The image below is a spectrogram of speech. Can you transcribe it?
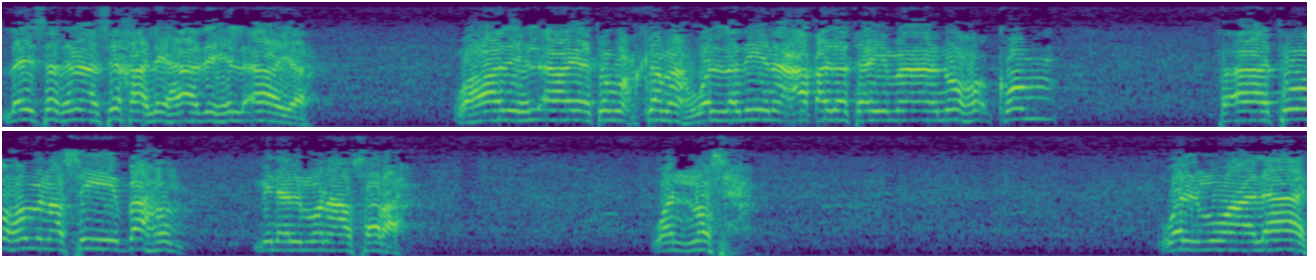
ليست ناسخة لهذه الآية وهذه الآية محكمة والذين عقدت أيمانكم فآتوهم نصيبهم من المناصرة والنصح والموالاة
